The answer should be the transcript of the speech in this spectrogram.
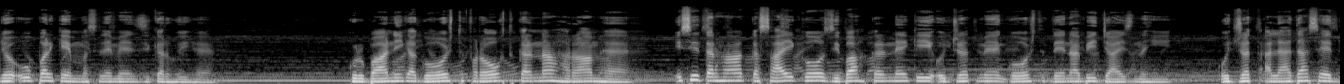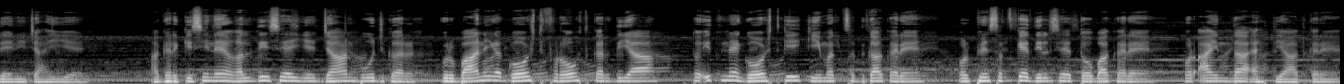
जो ऊपर के मसले में ज़िक्र हुई है। कुर्बानी का गोश्त फ़रोख्त करना हराम है। इसी तरह कसाई को ज़िबाह करने की उजरत में गोश्त देना भी जायज़ नहीं। उजरत अलहदा से देनी चाहिए। अगर किसी ने गलती से ये जानबूझकर कुर्बानी का गोश्त फरोख्त कर दिया तो इतने गोश्त की कीमत सदका करें और फिर सदके दिल से तोबा करें और आइंदा एहतियात करें।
